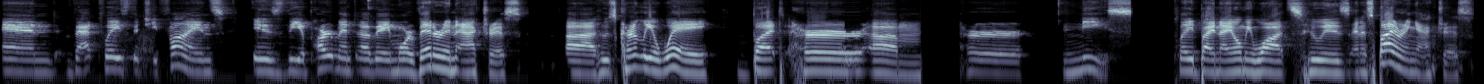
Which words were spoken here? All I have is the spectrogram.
and that place that she finds is the apartment of a more veteran actress uh, who's currently away, but her um, her niece, played by Naomi Watts, who is an aspiring actress,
